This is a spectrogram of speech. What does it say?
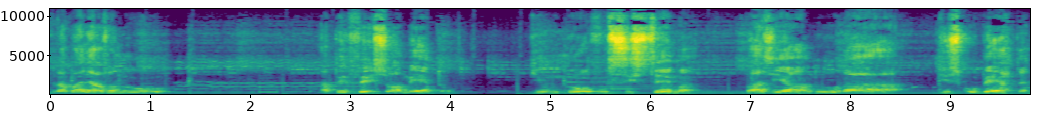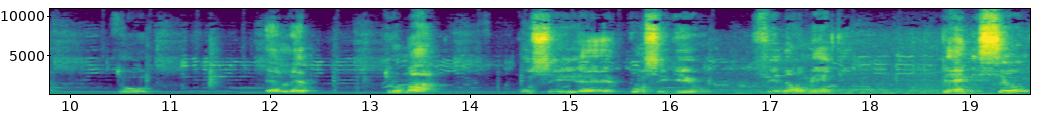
trabalhava no aperfeiçoamento de um novo sistema baseado na descoberta do eletromar. Consi é, conseguiu finalmente permissão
